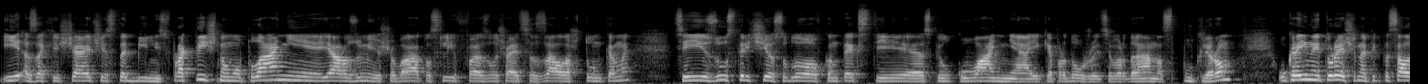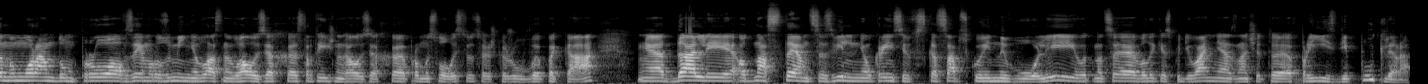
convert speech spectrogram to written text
і захищаючи стабільність. В практичному плані я розумію, що багато слів е, залишається за лаштунками цієї зустрічі, особливо в контексті спілкування, яке продовжується в Ердогана з Путлером. Україна і Туреччина підписали меморандум про взаєморозуміння власне в галузях стратегічних галузях промисловості. Це я ж кажу ВПК. Е, Далі одна з тем це звільнення українців з кацапської неволі. І от на це велике сподівання, значить, е, в приїзді Путлера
